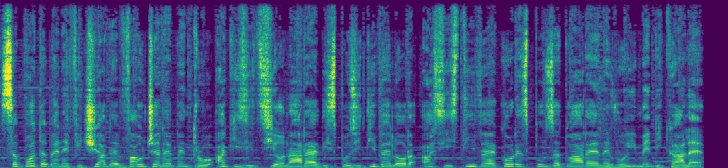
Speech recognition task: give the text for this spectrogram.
să poată beneficia de vouchere pentru achiziționarea dispozitivelor asistive corespunzătoare nevoii medicale.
